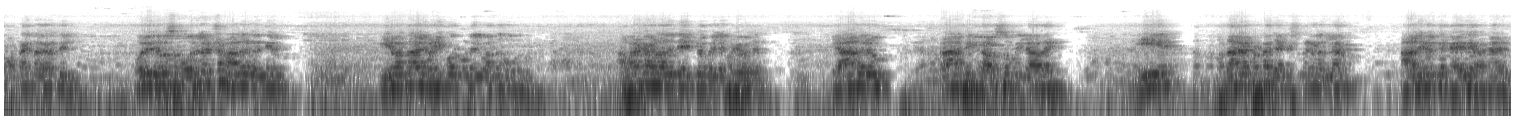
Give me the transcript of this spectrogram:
കോട്ടയം നഗരത്തിൽ ഒരു ദിവസം ഒരു ലക്ഷം ആളുകളെങ്കിലും ഇരുപത്തിനാല് മണിക്കൂറിനുള്ളിൽ വന്നു പോകുന്നു. അവർക്കാണ് അതിന്റെ ഏറ്റവും വലിയ പ്രയോജനം. യാതൊരു ട്രാഫിക് തടസ്സവും ഇല്ലാതെ ഈ പ്രധാനപ്പെട്ട ജംഗ്ഷനുകളെല്ലാം ആളുകൾക്ക് കയറി ഇറങ്ങാനും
